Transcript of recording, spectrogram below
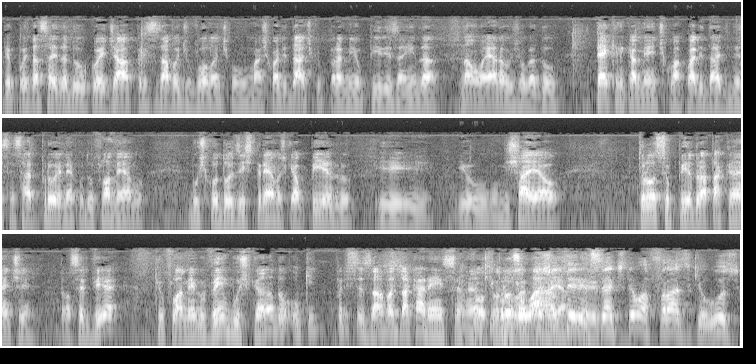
Depois da saída do Coedjá, precisava de um volante com mais qualidade, que para mim o Pires ainda não era o jogador tecnicamente com a qualidade necessária para o elenco do Flamengo. Buscou dois extremos, que é o Pedro e, e o Michael. Trouxe o Pedro atacante. Então você vê que o Flamengo vem buscando o que precisava da carência. Né? O que eu acho interessante, tem uma frase que eu uso,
